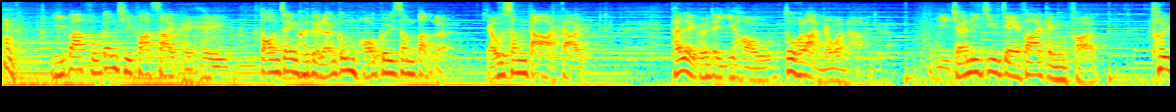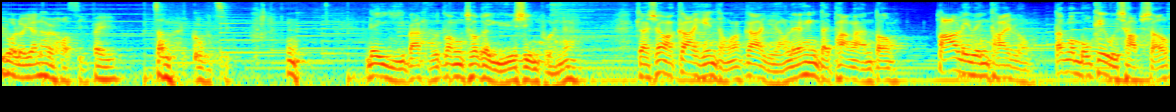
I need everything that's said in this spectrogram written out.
二伯父今次發晒脾氣，當正佢哋兩公婆居心不良，有心打壓家陽。睇嚟佢哋以後都好難有運行嘅啦。姨丈呢招借花敬佛，推個女人去學是非，真係高招。你二伯父當初嘅預算盤呢，就係想阿家顯同阿家陽兩兄弟拍硬檔，打李永泰龍，等我冇機會插手。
